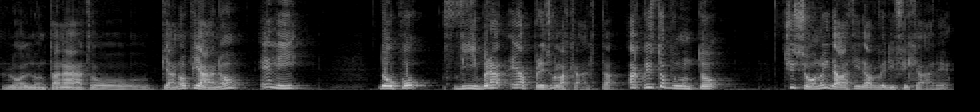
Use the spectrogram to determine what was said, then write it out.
l'ho allontanato piano piano e lì dopo vibra e ha preso la carta. A questo punto ci sono i dati da verificare.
